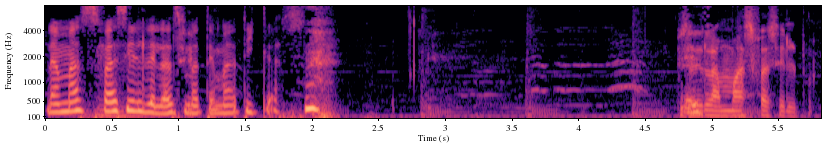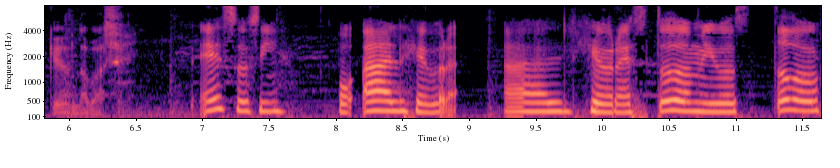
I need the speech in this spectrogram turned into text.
La más fácil de las sí. matemáticas. Pues Es- la más fácil porque es la base. Eso sí. O álgebra. Álgebra es todo, amigos. Todo.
